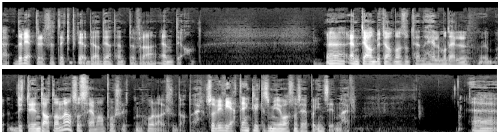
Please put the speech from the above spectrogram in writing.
Eh, Det vet vi rett og slett ikke, fordi de hadde tjent det fra ende til annen. Ende til betyr at man liksom tenner hele modellen, dytter inn dataene, og så ser man på slutten hvordan resultatet er. Så vi vet egentlig ikke så mye hva som skjer på innsiden her. Eh,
